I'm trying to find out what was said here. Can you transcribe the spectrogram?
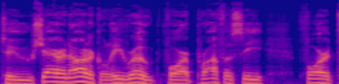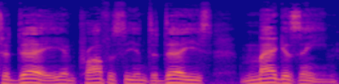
to share an article he wrote for Prophecy for Today and Prophecy in Today's magazine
